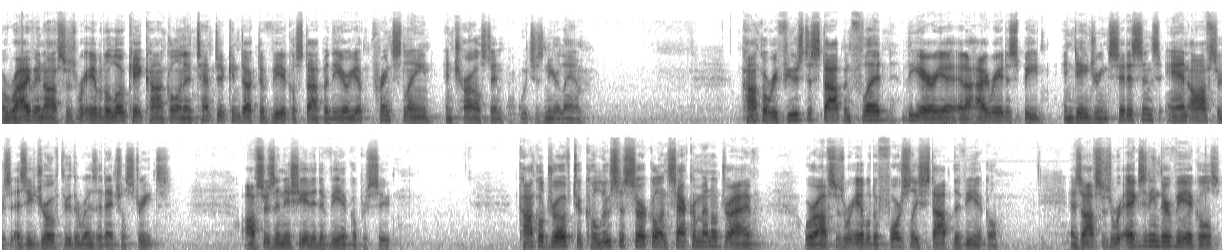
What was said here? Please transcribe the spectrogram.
Arriving officers were able to locate Conkle and attempted to conduct a vehicle stop in the area of Prince Lane and Charleston, which is near Lamb. Conkle refused to stop and fled the area at a high rate of speed, endangering citizens and officers as he drove through the residential streets. Officers initiated a vehicle pursuit. Conkle drove to Calusa Circle and Sacramento Drive, where officers were able to forcibly stop the vehicle. As officers were exiting their vehicles,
